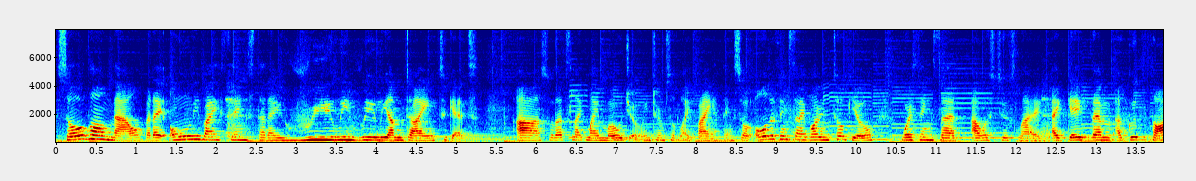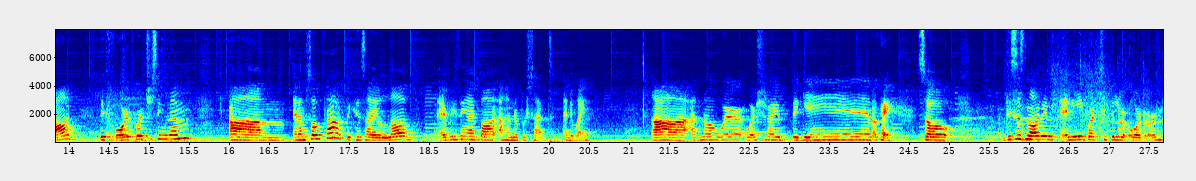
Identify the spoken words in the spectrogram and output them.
so long now, but I only buy things that I really, really am dying to get. Uh, so that's like my mojo in terms of like buying things. So all the things that I bought in Tokyo were things that I was just like, I gave them a good thought before purchasing them um, and I'm so proud because I love everything I bought 100% anyway uh, I don't know where where should I begin okay so this is not in any particular order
